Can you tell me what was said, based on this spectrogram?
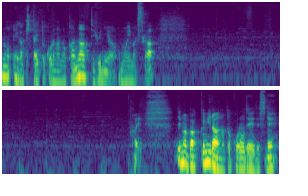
ろの描きたいところなのかなっていうふうには思いますが、はい。で、まあ、バックミラーのところでですね、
